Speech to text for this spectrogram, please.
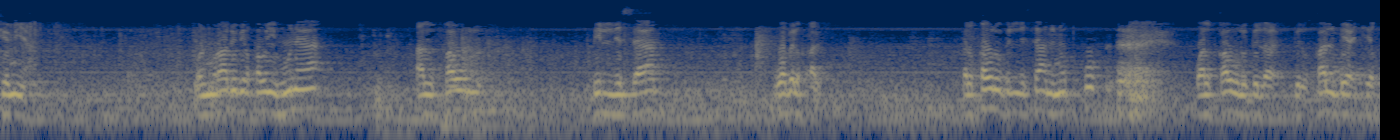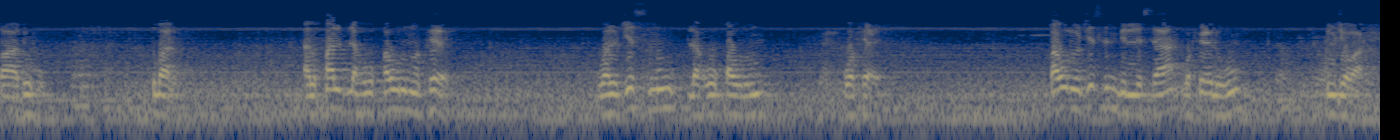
جميعا. والمراد بالقول هنا القول باللسان وبالقلب. فالقول باللسان نطقه والقول بالقلب اعتقاده. طبعا القلب له قول وفعل والجسم له قول وفعل. قول الجسم باللسان وفعله بالجوارح.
